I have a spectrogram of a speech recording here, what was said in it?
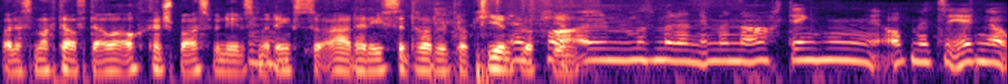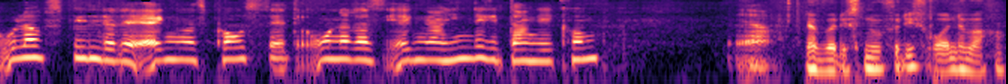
weil das macht auf Dauer auch keinen Spaß, wenn du jedes Mal denkst, so, ah, der nächste Trottel blockieren, Ja, blockieren. vor allem muss man dann immer nachdenken, ob man zu irgendein Urlaubsbild oder irgendwas postet, ohne dass irgendein Hintergedanke kommt. Ja, Dann würde ich es nur für die Freunde machen.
